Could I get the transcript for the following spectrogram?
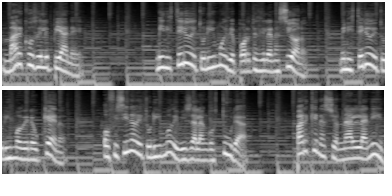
Marcos de Lepiane. Ministerio de Turismo y Deportes de la Nación. Ministerio de Turismo de Neuquén. Oficina de Turismo de Villa Langostura. Parque Nacional Lanid.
